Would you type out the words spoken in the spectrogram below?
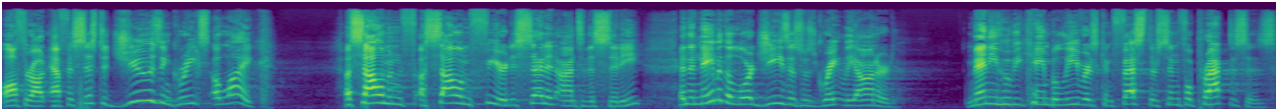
all throughout Ephesus to Jews and Greeks alike. A solemn, a solemn fear descended onto the city, and the name of the Lord Jesus was greatly honored. Many who became believers confessed their sinful practices.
